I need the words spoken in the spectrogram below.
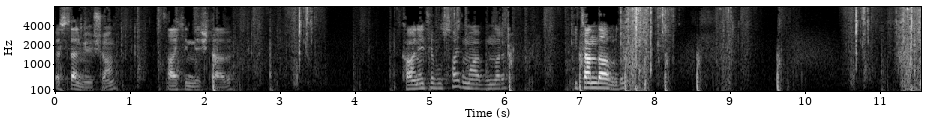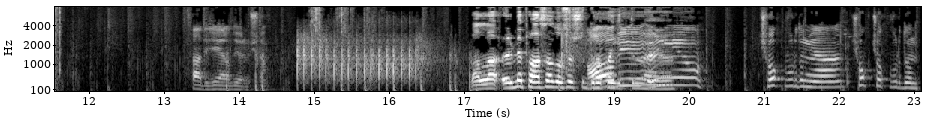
Göstermiyor şu an. Sakinleşti abi. KNT bulsaydım abi bunları. Bir tane daha vurdum. Sadece yaralıyorum şu an. Vallahi ölme pahasına da olsa şu drop'a Abi gittim ben ya. ölmüyor. Çok vurdum ya. Çok çok vurdum.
